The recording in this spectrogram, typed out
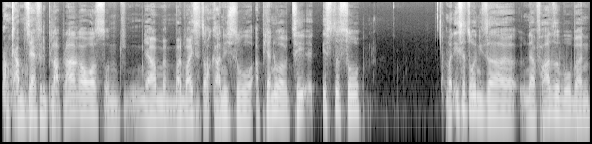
man kam sehr viel Blabla raus und ja, man, weiß jetzt auch gar nicht so, ab Januar ist es so. Man ist jetzt so in dieser in der Phase, wo man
